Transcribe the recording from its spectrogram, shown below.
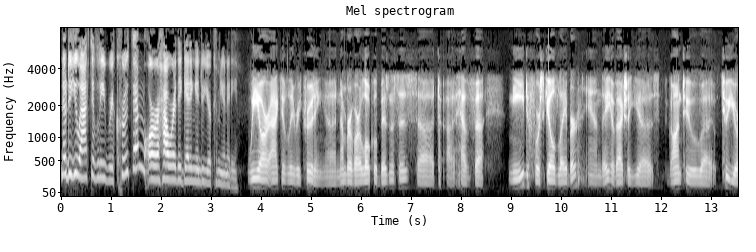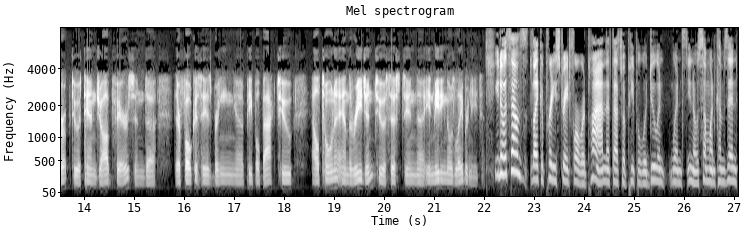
Now, do you actively recruit them, or how are they getting into your community? We are actively recruiting. A number of our local businesses uh, t- uh, have uh, need for skilled labor, and they have actually uh, gone to uh, to Europe to attend job fairs, and uh, their focus is bringing uh, people back to Altona and the region to assist in uh, in meeting those labor needs. You know, it sounds like a pretty straightforward plan that that's what people would do when, when you know someone comes in.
